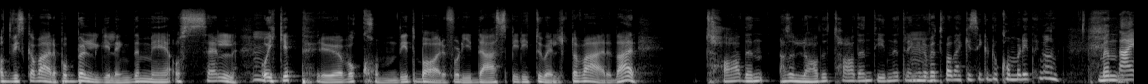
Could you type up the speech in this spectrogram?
At vi skal være på bølgelengde med oss selv, og ikke prøv å komme dit bare fordi det er spirituelt å være der. Ta den, altså La det ta den tiden det trenger. og vet du hva, Det er ikke sikkert du kommer dit engang. Men Nei.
